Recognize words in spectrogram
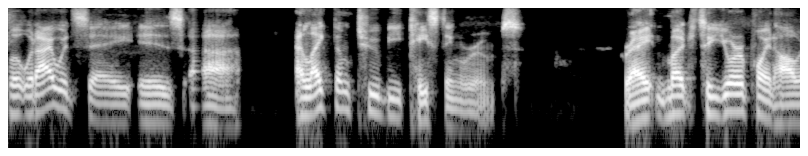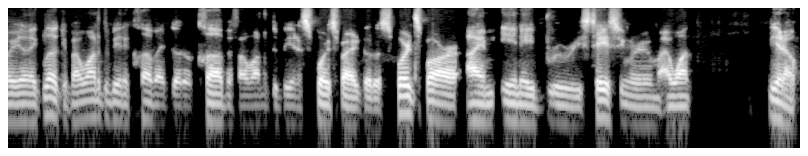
but what I would say is uh, I like them to be tasting rooms, right? Much to your point, Holl, where you're like, look, if I wanted to be in a club, I'd go to a club. If I wanted to be in a sports bar, I'd go to a sports bar. I'm in a brewery's tasting room. I want, you know,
